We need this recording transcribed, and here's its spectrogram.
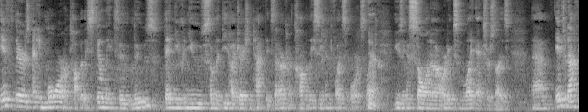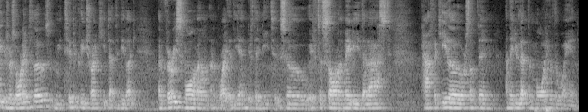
If there's any more on top that they still need to lose, then you can use some of the dehydration tactics that are kind of commonly seen in flight sports, like Yeah. using a sauna or doing some light exercise. Um, if an athlete is resorting to those, we typically try and keep that to be like a very small amount and right at the end if they need to. So if it's a sauna, maybe the last half a kilo or something, and they do that the morning of the weigh-in.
